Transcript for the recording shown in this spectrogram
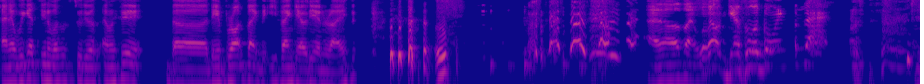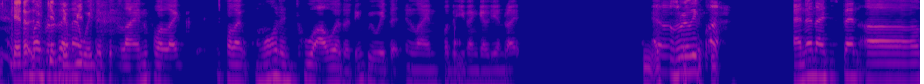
and then we get to Universal Studios and we see the they brought back the Evangelion ride. Oops. And I was like, well, guess we're going for that. You So my skip brother the and I waited in line for like for like more than two hours. I think we waited in line for the Evangelion ride. It was really fun. And then I spent uh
